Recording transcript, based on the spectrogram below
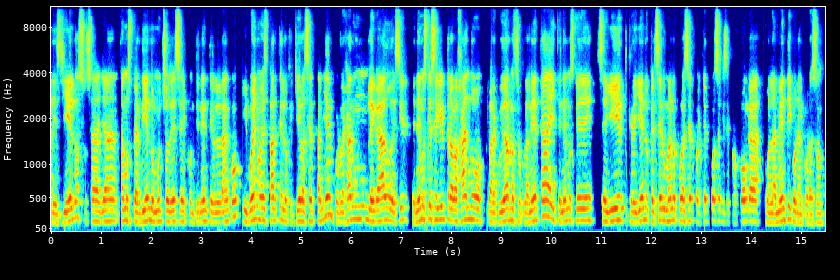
deshielos, o sea, ya estamos perdiendo mucho de ese continente blanco y bueno, es parte de lo que quiero hacer también, por dejar un legado, decir, tenemos que seguir trabajando para cuidar nuestro planeta y tenemos que seguir creyendo que el ser humano puede hacer cualquier cosa que se proponga con la mente y con el corazón.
